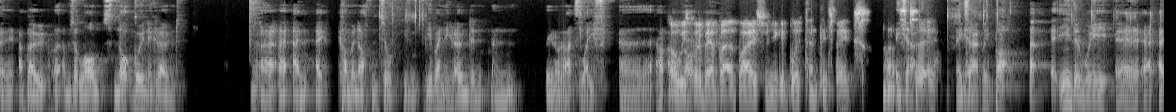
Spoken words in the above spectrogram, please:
uh, about was it Lawrence not going to ground uh, and it come to nothing. So he, he went to ground and, and you know that's life. Uh, Always going to be a bit of bias when you get blue tinted specs. That's, exactly, uh, exactly. Yeah. But uh, either way, uh,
